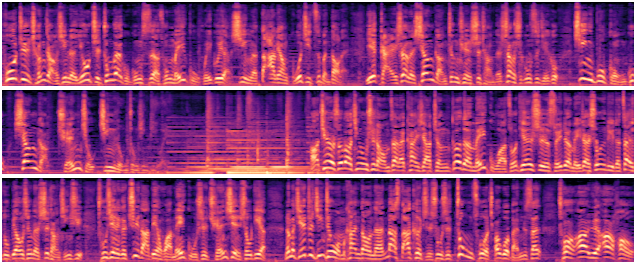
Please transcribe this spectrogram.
颇具成长性的优质中概股公司啊，从美股回归啊，吸引了大量国际资本到来，也改善了香港证券市场的上市公司结构，进一步巩固香港全球金融中心地位。好，接着说到金融市场，我们再来看一下整个的美股啊。昨天是随着美债收益率的再度飙升的市场情绪出现了一个巨大变化，美股是全线收跌。那么截至今晨，我们看到呢，纳斯达克指数是重挫超过百分之三，创二月二号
